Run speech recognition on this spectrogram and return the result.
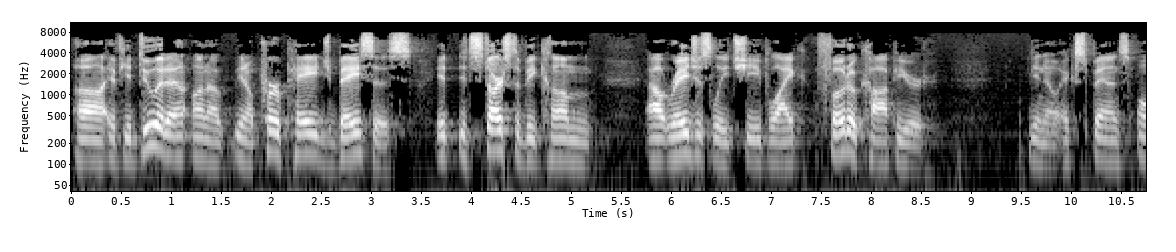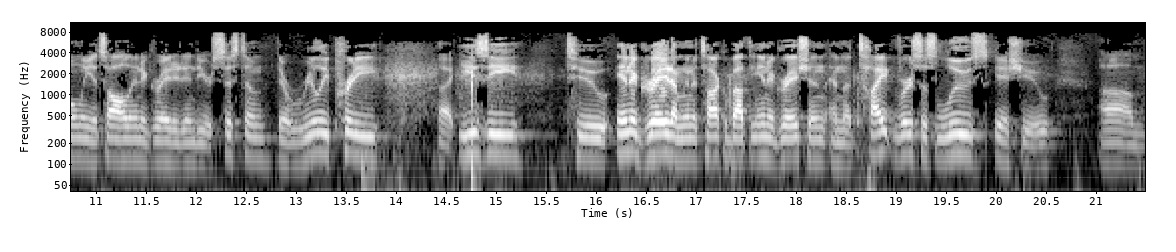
Uh, if you do it on a you know per page basis, it, it starts to become outrageously cheap, like photocopier you know, expense, only it's all integrated into your system. They're really pretty uh, easy to integrate. I'm going to talk about the integration and the tight versus loose issue. Um,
